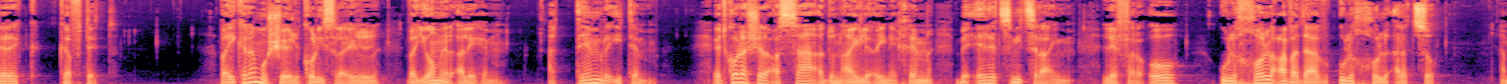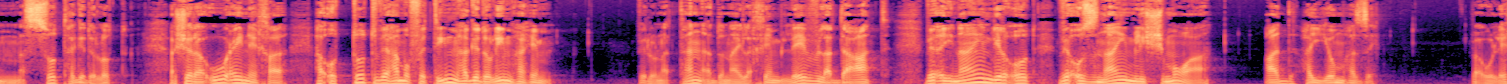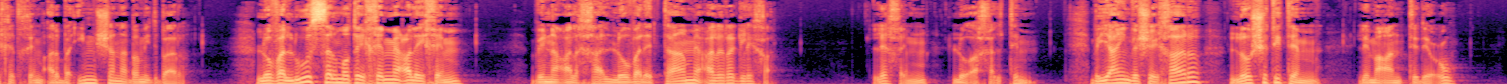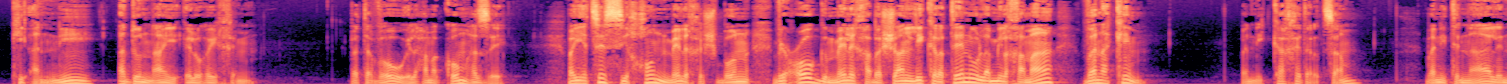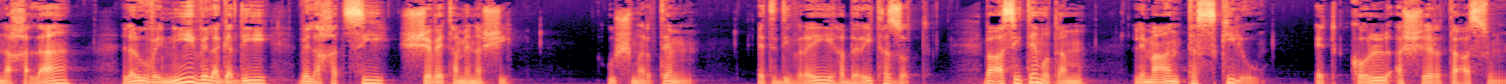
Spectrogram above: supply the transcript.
פרק כ"ט ויקרא משה אל כל ישראל, ויאמר עליהם, אתם ראיתם את כל אשר עשה אדוני לעיניכם בארץ מצרים, לפרעה ולכל עבדיו ולכל ארצו. המסות הגדולות, אשר ראו עיניך, האותות והמופתים הגדולים ההם. ולא נתן אדוני לכם לב לדעת, ועיניים לראות, ואוזניים לשמוע, עד היום הזה. ואולך אתכם ארבעים שנה במדבר, לא בלו שלמותיכם מעליכם, ונעלך לא בלטה מעל רגליך. לחם לא אכלתם, ויין ושיכר לא שתיתם, למען תדעו, כי אני אדוני אלוהיכם. ותבואו אל המקום הזה, ויצא סיחון מלך חשבון, ועוג מלך הבשן לקראתנו למלחמה, ונקם. וניקח את ארצם, וניתנה לנחלה, לראובני ולגדי, ולחצי שבט המנשי. ושמרתם את דברי הברית הזאת, ועשיתם אותם, למען תשכילו את כל אשר תעשון.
